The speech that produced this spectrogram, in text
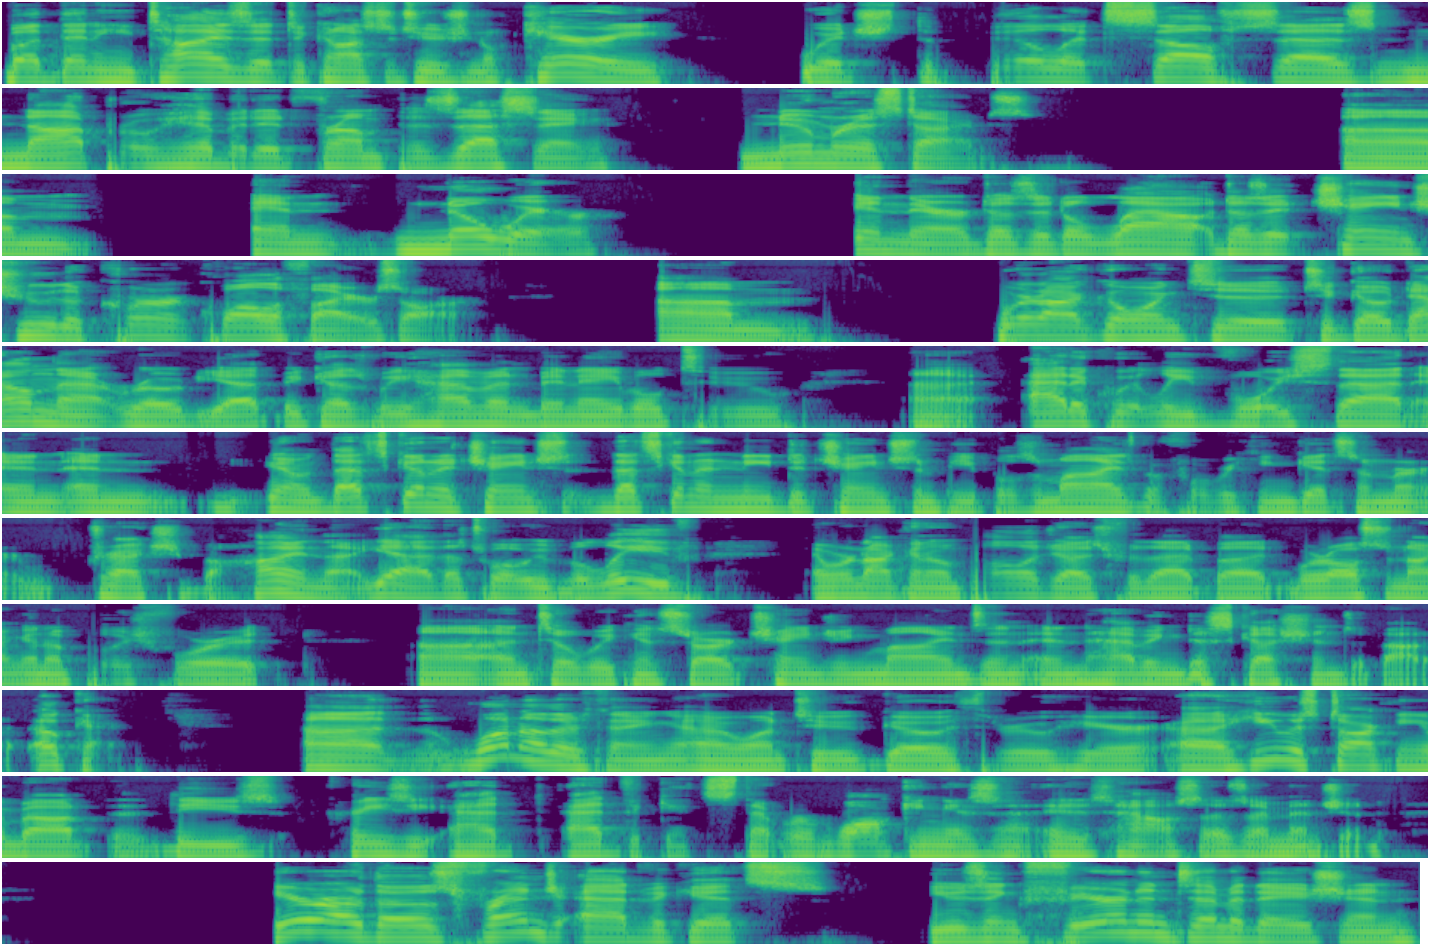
But then he ties it to constitutional carry, which the bill itself says not prohibited from possessing numerous times. Um, and nowhere in there does it allow does it change who the current qualifiers are. Um, we're not going to to go down that road yet because we haven't been able to uh, adequately voice that. And and you know that's going to change that's going to need to change some people's minds before we can get some traction behind that. Yeah that's what we believe and we're not going to apologize for that but we're also not going to push for it uh, until we can start changing minds and, and having discussions about it. Okay. Uh, one other thing i want to go through here uh, he was talking about these crazy ad- advocates that were walking his, his house as i mentioned. Here are those fringe advocates using fear and intimidation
